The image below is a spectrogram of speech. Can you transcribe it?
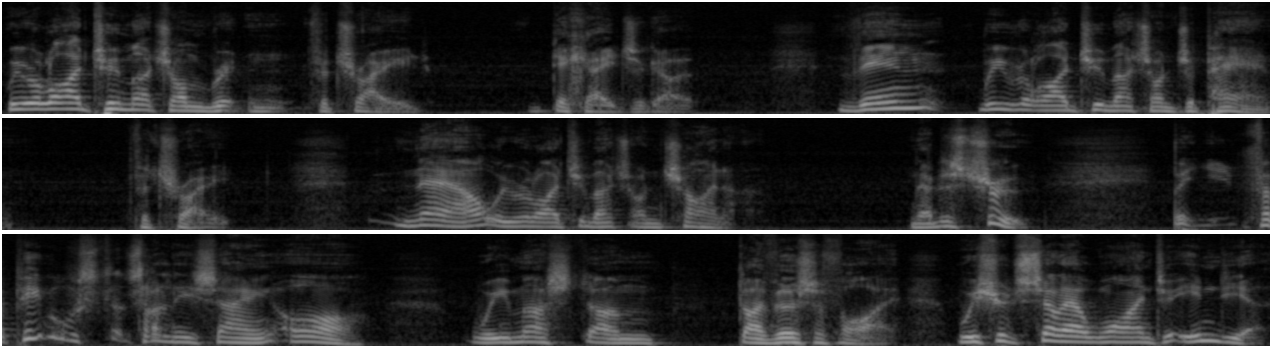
we relied too much on Britain for trade decades ago. Then we relied too much on Japan for trade. Now we rely too much on China. That is true. But for people suddenly saying, oh, we must um, diversify, we should sell our wine to India.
